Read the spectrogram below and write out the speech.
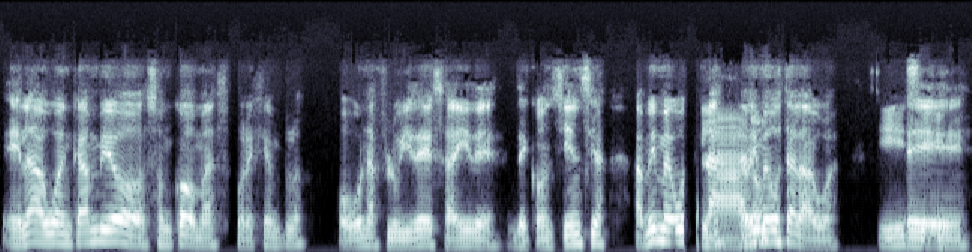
El agua, en cambio, son comas, por ejemplo, o una fluidez ahí de, de conciencia. A mí me gusta, a mí me gusta el agua. sí, sí, Eh,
